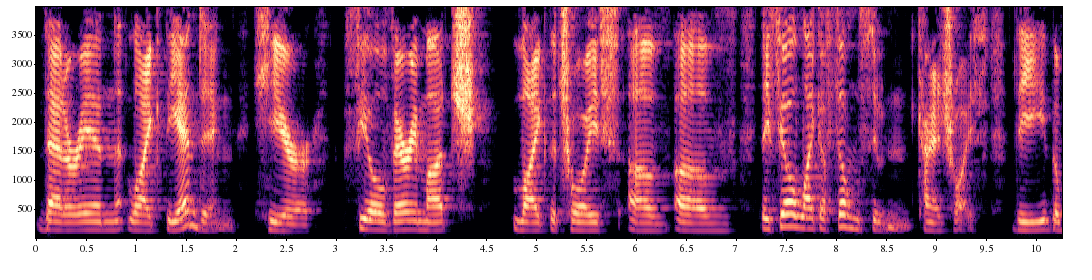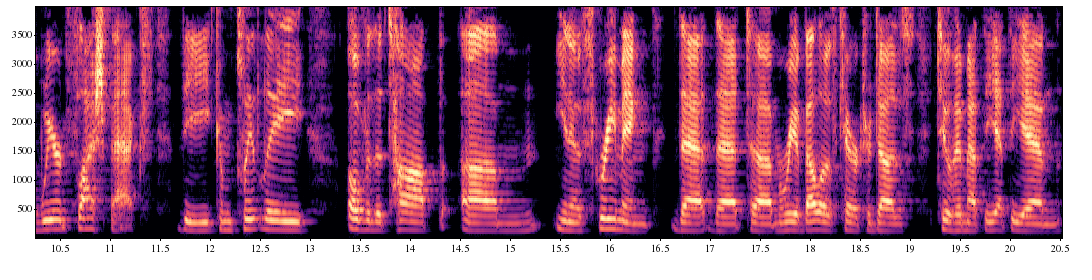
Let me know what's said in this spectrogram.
that are in like the ending here feel very much like the choice of of they feel like a film student kind of choice. The the weird flashbacks, the completely over the top um you know screaming that that uh, Maria Bello's character does to him at the at the end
